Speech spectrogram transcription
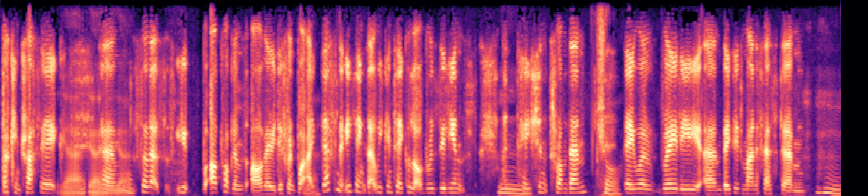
stuck in traffic yeah, yeah, yeah, um, yeah. so that's you, our problems are very different but I definitely think that we can take a lot of resilience and Mm. patience from them Sure. they were really um, they did manifest um, hmm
